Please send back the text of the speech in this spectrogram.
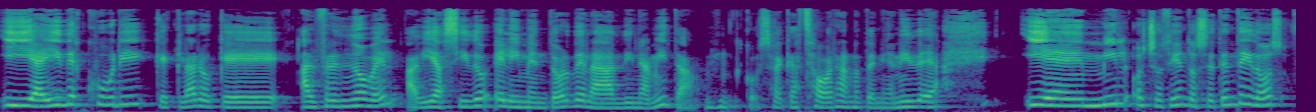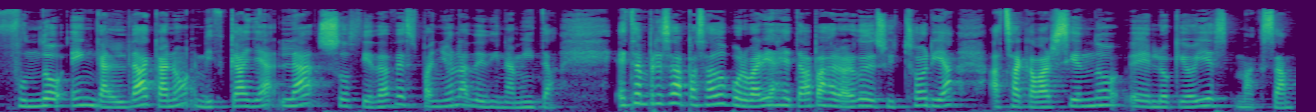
y ahí descubrí que claro, que Alfred Nobel había sido el inventor de la dinamita cosa que hasta ahora no tenía ni idea. Y en 1872 fundó en Galdácano, en Vizcaya, la Sociedad Española de Dinamita. Esta empresa ha pasado por varias etapas a lo largo de su historia hasta acabar siendo eh, lo que hoy es Maxam.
